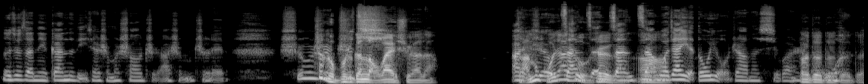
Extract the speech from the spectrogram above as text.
那就在那杆子底下什么烧纸啊什么之类的，是不是？这个不是跟老外学的，啊，是咱们国家就有这个咱咱咱啊国家也都有这样的习惯。是吧哦，对对对对，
